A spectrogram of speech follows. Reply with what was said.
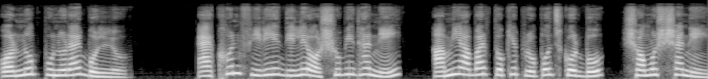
অর্ণব পুনরায় বলল, এখন ফিরিয়ে দিলে অসুবিধা নেই, আমি আবার তোকে প্রপোজ করব, সমস্যা নেই।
